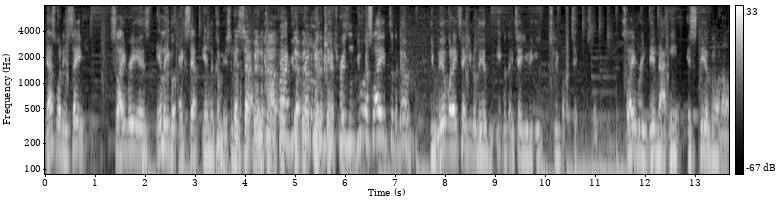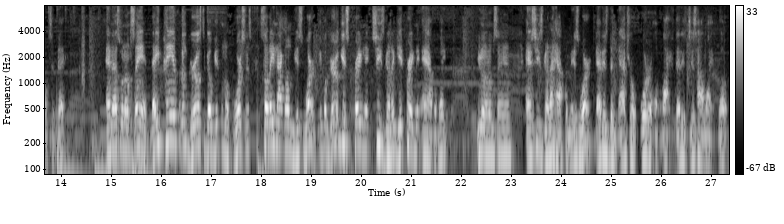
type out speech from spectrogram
That's what it says. Slavery is illegal except in the commission of Except crime. in the you're a con- crime, except in the criminal, you're penitentiary. prison, you're a slave to the government. You live where they tell you to live, you eat what they tell you to eat, you sleep when they tell you to sleep. Slavery did not end. It's still going on today. And that's what I'm saying. They paying for them girls to go get them abortions, so they not gonna miss work. If a girl gets pregnant, she's gonna get pregnant and have a baby. You know what I'm saying? And she's gonna have to miss work. That is the natural order of life. That is just how life goes.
